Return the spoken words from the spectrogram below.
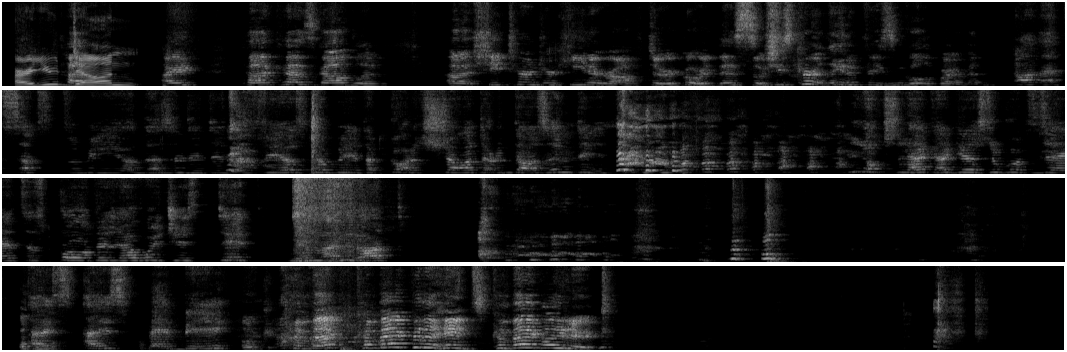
Are you Cut. done? I podcast goblin. Uh, she turned her heater off to record this, so she's currently in a freezing cold apartment. Oh, that sucks to be you, doesn't it? It feels to be the cold shoulder, doesn't it? Looks like I guess you could say it's as cold as a witch's teeth. Am I not? Ice, ice, baby. okay, come back. Come back for the hint. Come back later.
